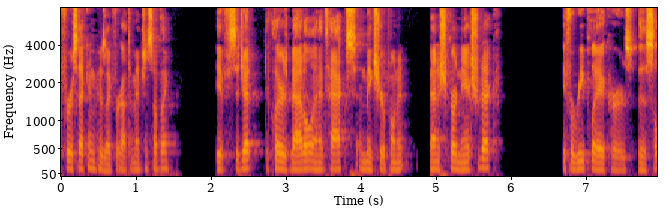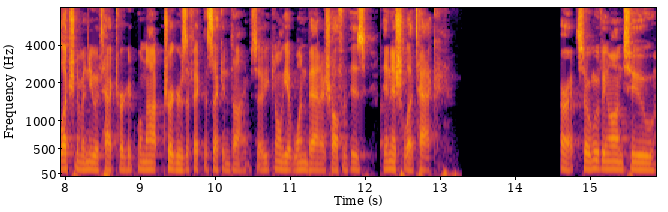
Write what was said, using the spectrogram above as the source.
for a second because I forgot to mention something. If Sjette declares battle and attacks and makes your opponent banish a card in the extra deck, if a replay occurs, the selection of a new attack target will not trigger his effect a second time. So you can only get one banish off of his initial attack. All right, so moving on to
